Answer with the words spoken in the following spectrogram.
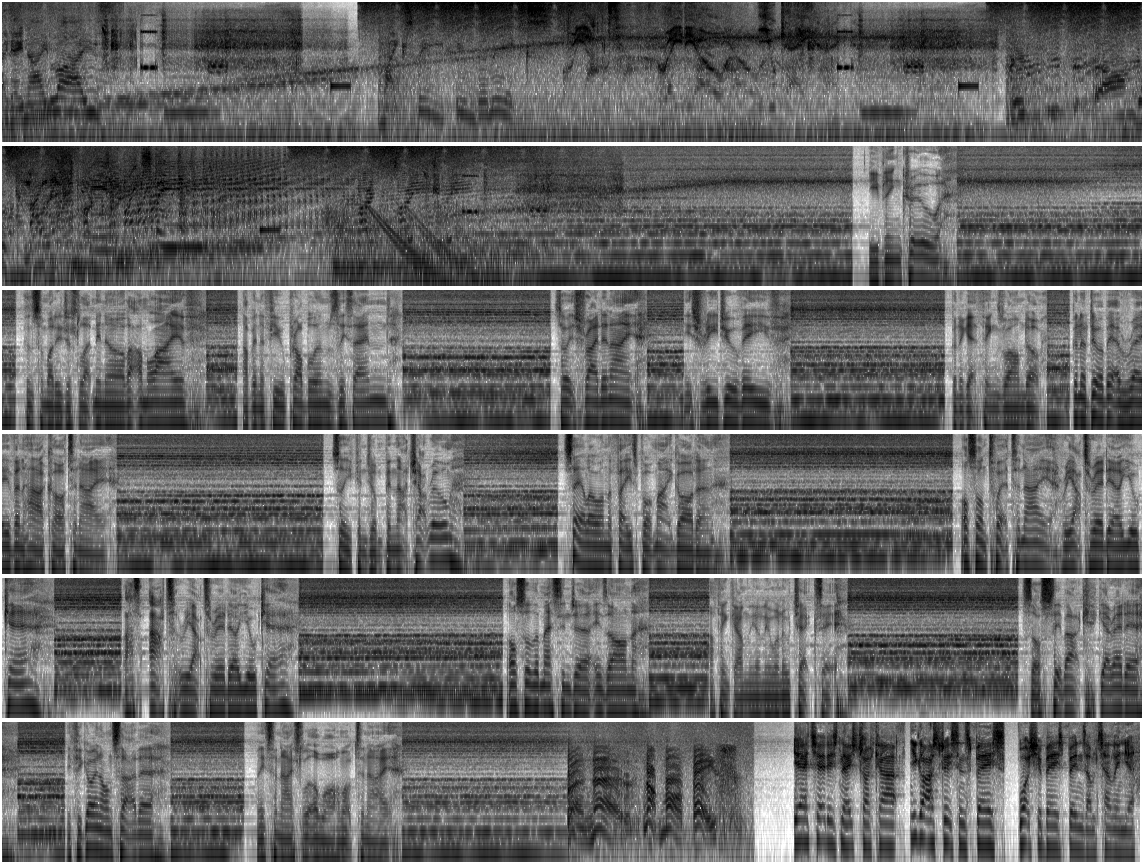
Friday Night Live. Mike Speed in the mix. React Radio UK. Mike, Mike Speed. Evening crew. Can somebody just let me know that I'm live? Having a few problems this end. So it's Friday night. It's Rejuve Eve. Gonna get things warmed up. Gonna do a bit of rave and hardcore tonight. So you can jump in that chat room. Say hello on the Facebook, Mike Gordon. Also on Twitter tonight, React Radio UK. That's at React Radio UK. Also, the messenger is on. I think I'm the only one who checks it. So sit back, get ready. If you're going on Saturday, it's a nice little warm up tonight. Oh no, not more bass. Yeah, check this next track out. You got asterisks in space. Watch your bass bins, I'm telling you.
